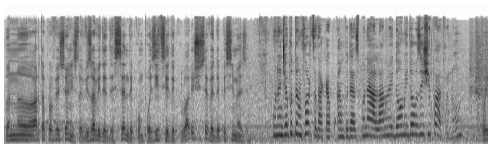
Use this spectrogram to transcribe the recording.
în uh, arta profesionistă, vis-a-vis de desen, de compoziție, de culoare și se vede pe simeze. Un început în forță, dacă am putea spune, al anului 2024, nu? Păi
